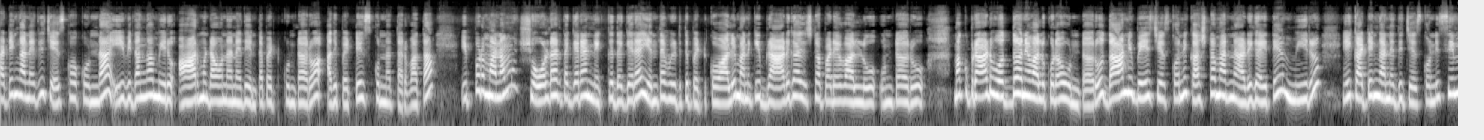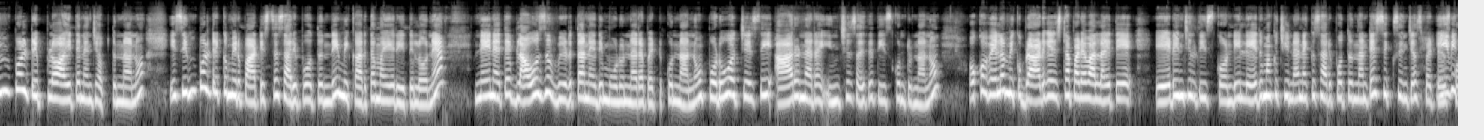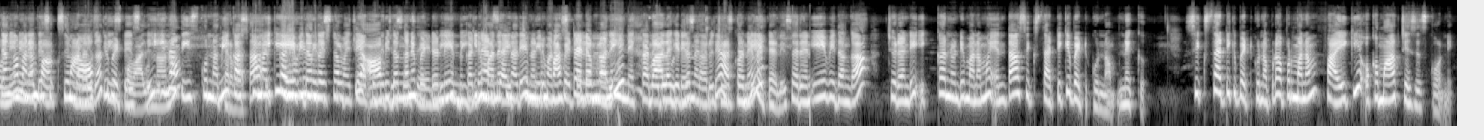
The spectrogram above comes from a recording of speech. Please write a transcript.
Cutting అనేది చేసుకోకుండా ఈ విధంగా మీరు ఆర్మ్ డౌన్ అనేది ఎంత పెట్టుకుంటారో అది పెట్టేసుకున్న తర్వాత ఇప్పుడు మనం షోల్డర్ దగ్గర నెక్ దగ్గర ఎంత విడితే పెట్టుకోవాలి? మనకి బ్రాడ్గా ఇష్టపడే వాళ్ళు ఉంటారు. మాకు బ్రాడ్ వద్దు అనే వాళ్ళు కూడా ఉంటారు. దాన్ని బేస్ చేసుకొని కస్టమర్ని అడిగైతే మీరు ఈ కటింగ్ అనేది చేసుకోండి. సింపుల్ ట్రిప్లో అయితే నేను చెప్తున్నాను. ఈ సింపుల్ ట్రిక్ మీరు పాటిస్తే సరిపోతుంది. మీకు అర్థమయ్యే రీతిలోనే నేనైతే బ్లౌజ్ విడత అనేది మూడున్నర పెట్టుకున్నాను. పొడవు వచ్చేసి ఆరున్నర ఇంచెస్ అయితే తీసుకుంటున్నాను. ఒకవేళ మీకు బ్రాడ్గా ఇష్టపడే వాళ్ళైతే ఏడించులు తీసుకోండి. లేదు మాకు చిన్న నెక్ సరిపోతుందంటే సిక్స్ ఇంచెస్ పెట్టి ఈ విధంగా మనం పెట్టేసుకోవాలి. ఇలా తీసుకున్న మీ ఇక్కడ ఏ విధంగా ఇష్టమైతే skip ఆ విధంగానే. పెట్టండి. ఎందుకంటే మనకి అయితే నచ్చినట్టు మనం వాళ్ళకి అట్లనే పెట్టండి. సరే. ఈ విధంగా చూడండి ఇక్కడ నుండి మనము ఎంత? సిక్స్ థర్టీకి పెట్టుకున్నాం నెక్ సిక్స్ థర్టీకి పెట్టుకున్నప్పుడు అప్పుడు మనం ఫైవ్కి ఒక మార్క్ చేసేసుకోండి.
